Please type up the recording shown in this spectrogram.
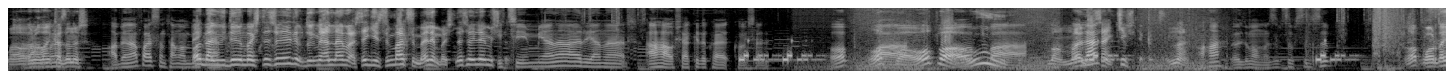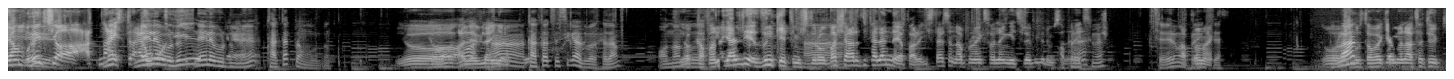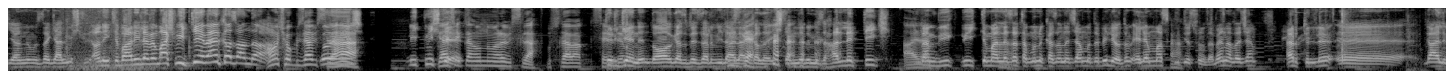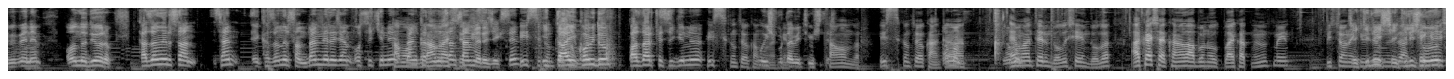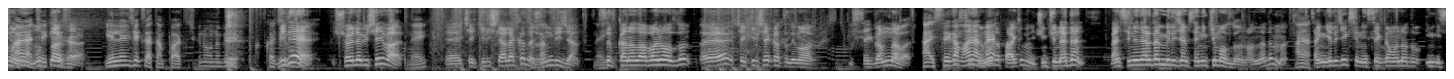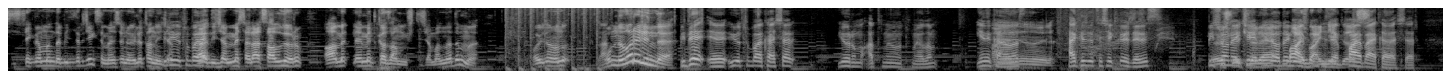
10 Aa, olan amına- kazanır. Abi ne yaparsın tamam bekle. Oğlum ben videonun başında söyledim. Duymayanlar varsa girsin baksın. Ben en başında söylemiştim. İçim yanar yanar. Aha o şarkıyı da koy, koysaydık. Hop. Hoppa hoppa. Uuu. Hoppa. Lan var Ölen- ya sen kimsin yaparsın lan? Aha öldüm ama zıp zıp zıp zıp. Hop orada yan Siktir. headshot. Ne- Nice try. neyle oh vurdun? yeah. Neyle vurdun beni? Tak takla mı vurdun? Yo, ama- alevlen ha. Tak tak sesi geldi bak adam. Ondan Yok dolayı. kafana geldi ya zınk etmiştir o. Ha. Baş ağrısı falan da yapar. İstersen Apronex falan geçirebilirim sana. Aprex ha? mi? Severim Apronex. Aprex'i. O Ulan! Mustafa Kemal Atatürk yanımızda gelmişti. An itibariyle ve maç bitti. Ben kazandım. Ama çok güzel bir silah ha. iş bitmişti. Gerçekten on numara bir silah. Bu silahı ben sevdim. Türkiye'nin doğalgaz rezerviyle Biz de. alakalı işlemlerimizi hallettik. Aynen. Ben büyük bir ihtimalle Ha. zaten bunu kazanacağımı da biliyordum. Elon Musk Ha. videosunu da ben alacağım. Her türlü eee, galibi benim. Onu da diyorum. Kazanırsan sen e, kazanırsan ben vereceğim o skin'i. ben Tamamdır, kazanırsam anlaştık. sen vereceksin. Hiç sıkıntı İddiayı yok koydum. Pazartesi günü Hiç sıkıntı yok ama. bu iş burada bitmiştir. Tamamdır. Hiç sıkıntı yok kanka. Tamam. Ben- Tamam. Envanterim dolu, şeyim dolu. Arkadaşlar kanala abone olup like atmayı unutmayın. Bir sonraki Çekiliş, videomuzda- çekilişi Çekiliş, unutmayın. Aynen, çekiliş. mutlaka. Yenilenecek zaten parti günü onu bir kaçırmayın. Bir de şöyle bir şey var. Ney? Ee, çekilişle alakalı da şunu diyeceğim. Ney? Sırf kanala abone oldum. Ee, çekilişe katılayım abi. Instagram'da var. Ha Instagram aynen Instagram'ı da takip edin. Çünkü neden? Ben seni nereden bileceğim senin kim olduğunu anladın mı? aynen. Sen geleceksin Instagram'ını da Instagram'ını da bildireceksin. Ben seni öyle Bir de tanıyacağım. YouTube'a Ya diyeceğim mesela sallıyorum. Ahmet Mehmet kazanmış diyeceğim anladın mı? O yüzden onu... Lan. Oğlum ne var elinde? bir de e, YouTube'a arkadaşlar yorum atmayı unutmayalım. Yeni. Aynen öyle. Herkese teşekkür ederiz. Bir Görüşmek sonraki üzere. videoda Bye görüşmek bye üzere. niggas. Bay bay arkadaşlar.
